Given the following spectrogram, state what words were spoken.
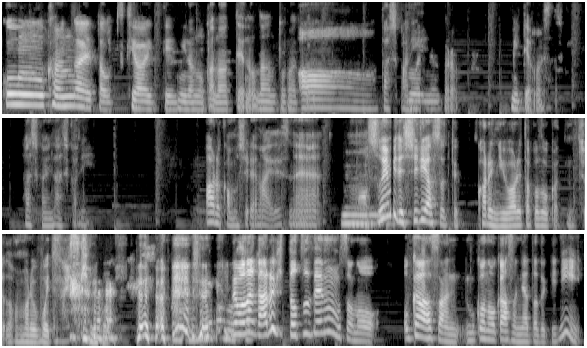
婚を考えたお付き合いっていう意味なのかなっていうのをなんとなくああ、確か思いに。ながら見てました。確かに確かに。あるかもしれないですね。うんまあ、そういう意味でシリアスって彼に言われたかどうかってちょっとあんまり覚えてないですけど。でもなんかある日突然、その、お母さん、向こうのお母さんに会った時に、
